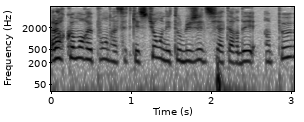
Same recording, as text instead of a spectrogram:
Alors comment répondre à cette question? On est obligé de s'y attarder un peu.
